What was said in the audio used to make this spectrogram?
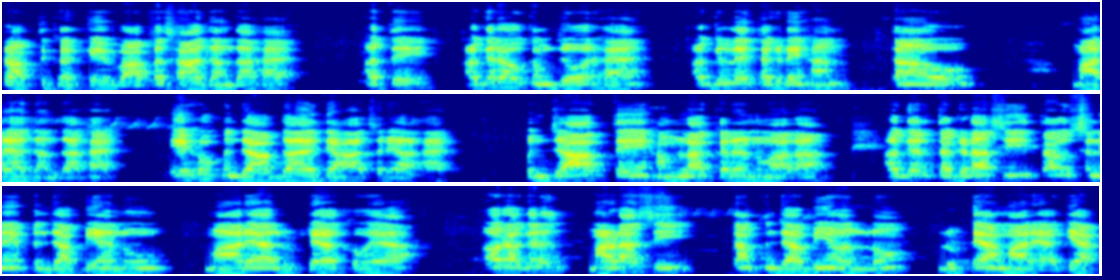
ਪ੍ਰਾਪਤ ਕਰਕੇ ਵਾਪਸ ਆ ਜਾਂਦਾ ਹੈ ਅਤੇ ਅਗਰ ਉਹ ਕਮਜ਼ੋਰ ਹੈ, ਅਗਲੇ ਤਗੜੇ ਹਨ, ਤਾਂ ਉਹ ਮਾਰਿਆ ਜਾਂਦਾ ਹੈ। ਇਹੋ ਪੰਜਾਬ ਦਾ ਇਤਿਹਾਸ ਰਿਹਾ ਹੈ। ਪੰਜਾਬ ਤੇ ਹਮਲਾ ਕਰਨ ਵਾਲਾ ਅਗਰ ਤਗੜਾ ਸੀ ਤਾਂ ਉਸਨੇ ਪੰਜਾਬੀਆਂ ਨੂੰ ਮਾਰਿਆ, ਲੁੱਟਿਆ ਖੋਇਆ ਔਰ ਅਗਰ ਮਾੜਾ ਸੀ ਤਾਂ ਪੰਜਾਬੀਆਂ ਵੱਲੋਂ ਲੁੱਟਿਆ, ਮਾਰਿਆ ਗਿਆ।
